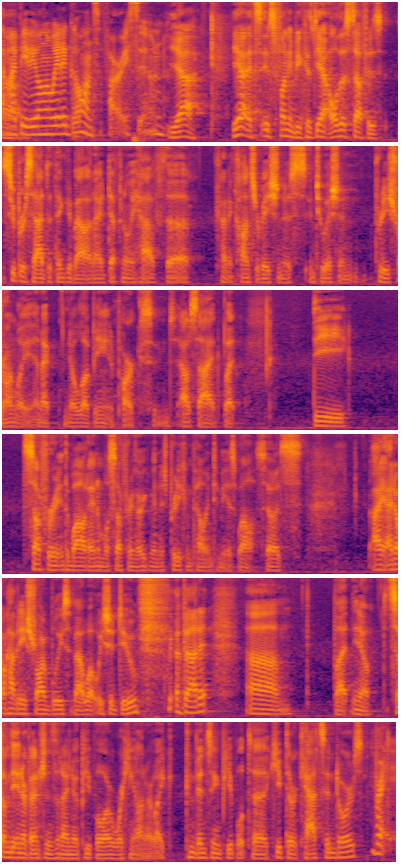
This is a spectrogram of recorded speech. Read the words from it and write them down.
That might be Um, the only way to go on safari soon. Yeah, yeah. It's it's funny because yeah, all this stuff is super sad to think about, and I definitely have the kind of conservationist intuition pretty strongly, and I you know love being in parks and outside, but the suffering, the wild animal suffering argument is pretty compelling to me as well. So it's I, I don't have any strong beliefs about what we should do about it. Um, but you know, some of the interventions that I know people are working on are like convincing people to keep their cats indoors, right?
